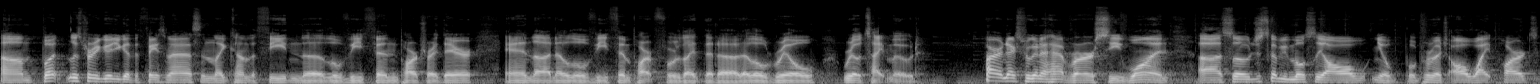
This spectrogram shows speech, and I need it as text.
Um, but looks pretty good. You got the face mask and like kind of the feet and the little V fin parts right there, and uh, another little V fin part for like that uh, that little real real tight mode. All right, next we're gonna have runner C1. Uh, so just gonna be mostly all, you know, pretty much all white parts.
